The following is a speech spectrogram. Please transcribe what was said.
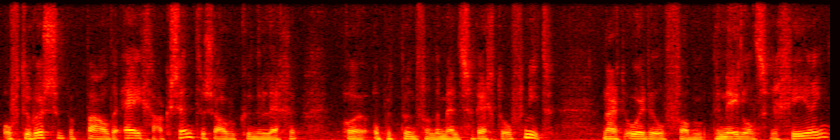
of de Russen bepaalde eigen accenten zouden kunnen leggen... Uh, op het punt van de mensenrechten of niet. Naar het oordeel van de Nederlandse regering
